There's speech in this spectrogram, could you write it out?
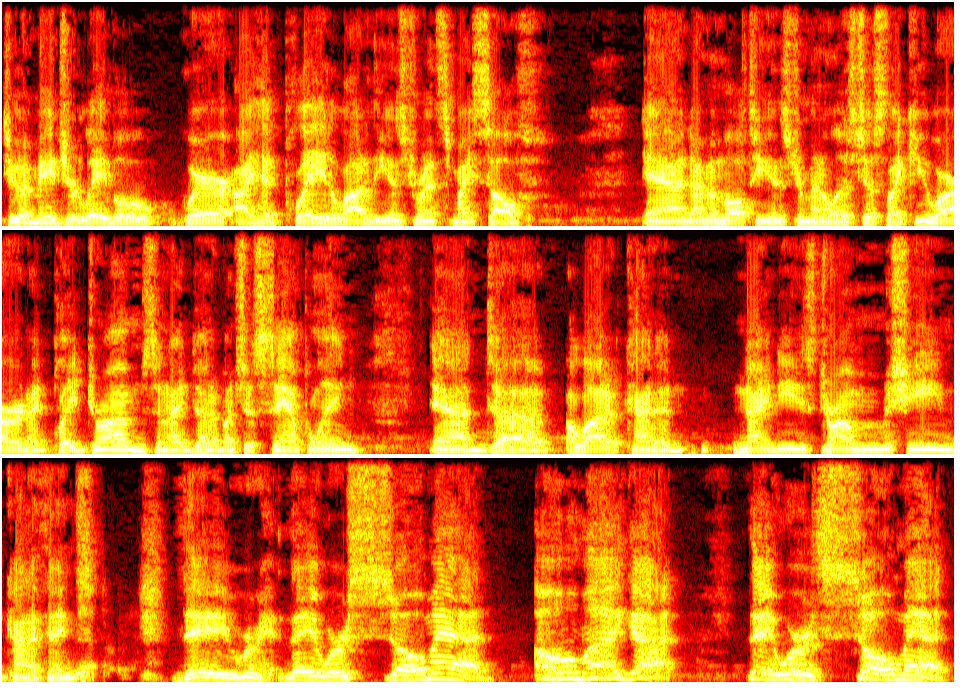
to a major label where I had played a lot of the instruments myself. And I'm a multi instrumentalist just like you are. And I'd played drums and I'd done a bunch of sampling and uh, a lot of kind of 90s drum machine kind of things. They were they were so mad. Oh my god. They were so mad.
